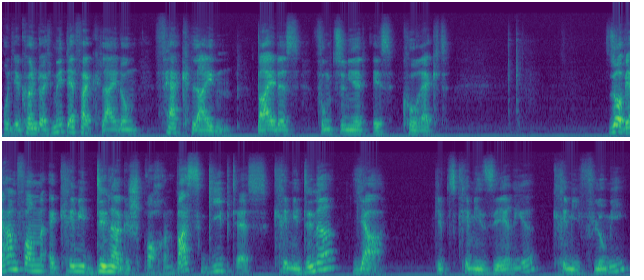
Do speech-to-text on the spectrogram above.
und ihr könnt euch mit der Verkleidung verkleiden. Beides funktioniert, ist korrekt. So, wir haben vom Krimi-Dinner gesprochen. Was gibt es? Krimi-Dinner? Ja. Gibt es Krimiserie, Krimi-Flummi,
